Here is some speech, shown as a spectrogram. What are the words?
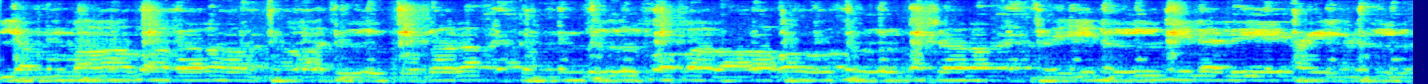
لما ظهر تاج الكبرى كنز الفقراء غوث البشرى زين الملل عين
